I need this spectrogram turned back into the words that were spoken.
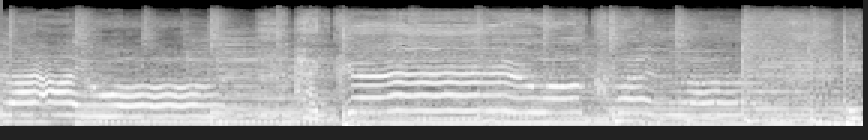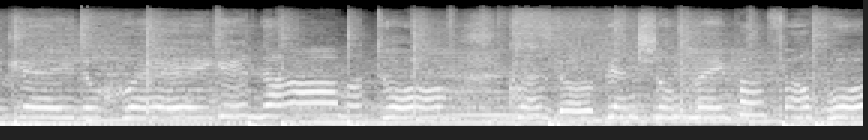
来爱我，还给我快乐，你给的回忆那么多，快乐变成没办法活，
